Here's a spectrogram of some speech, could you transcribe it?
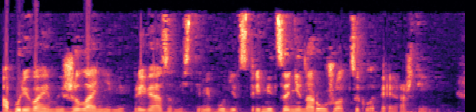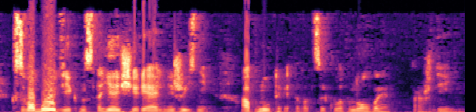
обуреваемый желаниями, привязанностями, будет стремиться не наружу от цикла перерождений, к свободе и к настоящей реальной жизни, а внутрь этого цикла в новое рождение.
